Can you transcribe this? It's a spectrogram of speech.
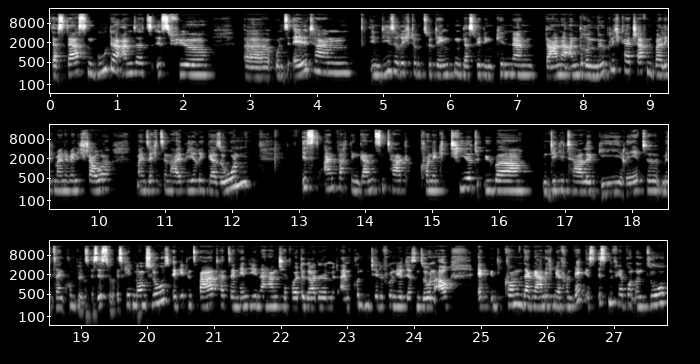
dass das ein guter Ansatz ist für äh, uns Eltern in diese Richtung zu denken, dass wir den Kindern da eine andere Möglichkeit schaffen, weil ich meine, wenn ich schaue, mein 16,5-jähriger Sohn ist einfach den ganzen Tag konnektiert über digitale Geräte mit seinen Kumpels. Es ist so. Es geht morgens los, er geht ins Bad, hat sein Handy in der Hand. Ich habe heute gerade mit einem Kunden telefoniert, dessen Sohn auch. Er, die kommen da gar nicht mehr von weg. Es ist ein Verbund. Und so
